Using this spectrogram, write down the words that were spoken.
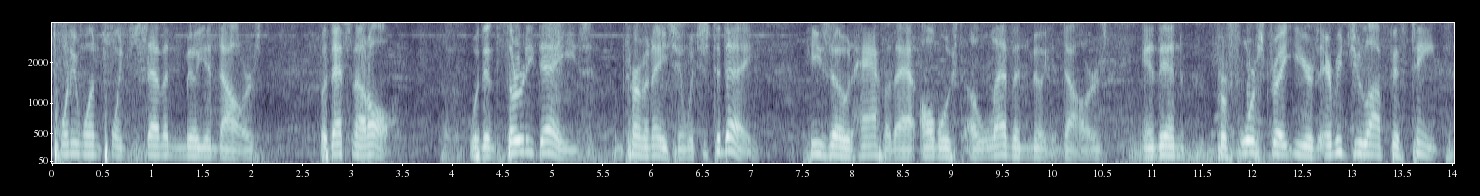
$21.7 million. But that's not all. Within 30 days from termination, which is today, he's owed half of that, almost $11 million. And then for four straight years, every July 15th,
